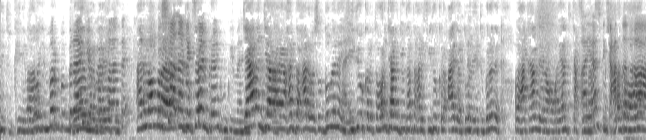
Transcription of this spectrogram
youtube-kiin imaaday labadii marba baraanka ku imaatay ani laba insha allah maraa next time soo duubana Ay. video kale to hore challenge joogta hadda waxaa video kale caadi ah duubana youtuberada oo waxaa ka hadlaynaa oo ayaanta kacsan ayaanti kacsan haa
